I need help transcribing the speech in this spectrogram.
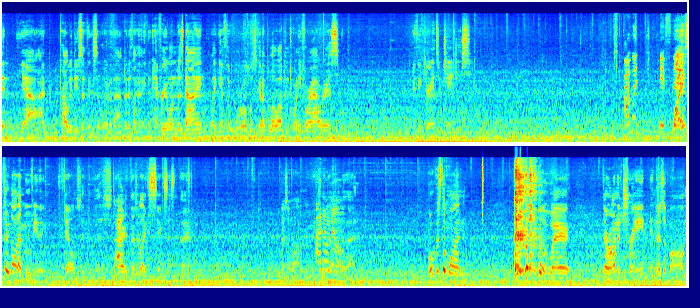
then yeah, I'd probably do something similar to that. But if like everyone was dying, like if the world was gonna blow up in 24 hours, I think your answer changes. I would if Why is there not a movie that delves into this? I, there's like six, isn't there? There's a lot of movies. I don't know. What was the one where they're on a train and there's a bomb,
